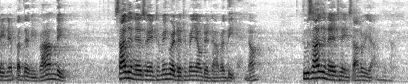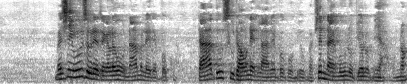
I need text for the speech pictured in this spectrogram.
တွေနဲ့ပတ်သက်ပြီးဘာမှမသိစားကျင်တယ်ဆိုရင်ထမင်းခွက်တဲ့ထမင်းရောက်တယ်ဒါပဲသိတယ်နော် तू စားကျင်တဲ့အချိန်စားလို့ရတယ်မရှိဘူးဆိုတဲ့စကားလုံးကိုနားမလဲတဲ့ပုဂ္ဂိုလ်ဒါသူဆူထောင်းနဲ့လာတဲ့ပုဂ္ဂိုလ်မျိုးမဖြစ်နိုင်ဘူးလို့ပြောလို့မရဘူးเนาะ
